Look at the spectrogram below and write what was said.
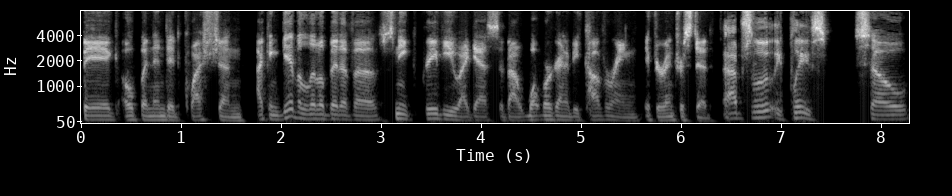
big open ended question. I can give a little bit of a sneak preview, I guess, about what we're going to be covering if you're interested. Absolutely, please. So,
